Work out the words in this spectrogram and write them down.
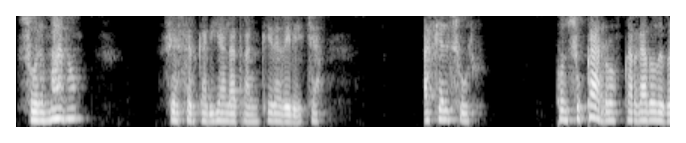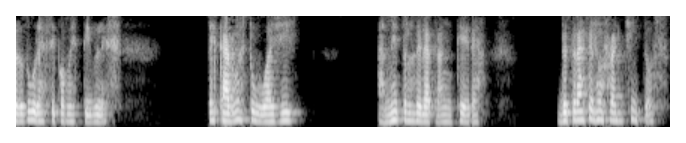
Su hermano se acercaría a la tranquera derecha, hacia el sur, con su carro cargado de verduras y comestibles. El carro estuvo allí, a metros de la tranquera, detrás de los ranchitos,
